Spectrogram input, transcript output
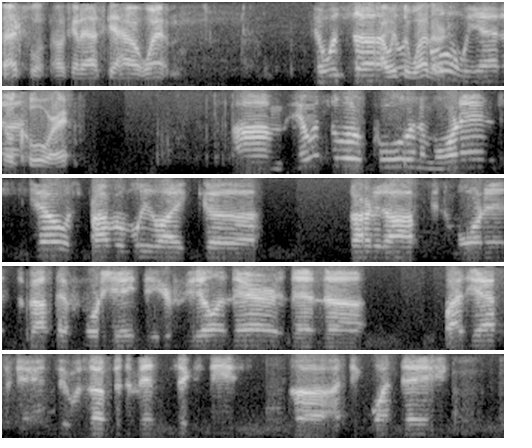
Excellent. I was going to ask you how it went. It was uh How was it the weather? Cool. We had So uh, cool, right? Um, it was a little cool in the mornings. You know, it was probably like uh started off in the mornings about that 48 that you're feeling there, and then uh by the afternoons it was up in the mid 60s. Uh, I think one day, I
